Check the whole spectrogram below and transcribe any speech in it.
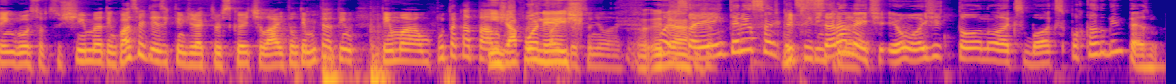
Tem Ghost of Tsushima, tenho quase certeza que tem o Director's Cut lá, então tem muita tem, tem uma, um puta catálogo em japonês. Pô, é... isso aí é interessante, porque sinceramente, né? eu hoje tô no Xbox por causa do Game Pass, mano.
